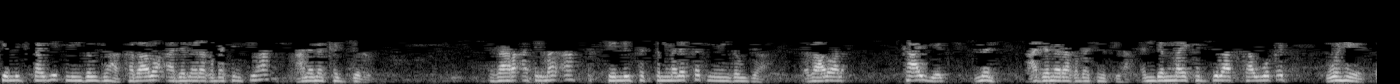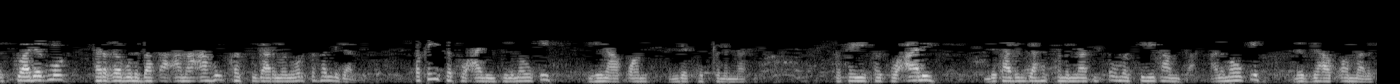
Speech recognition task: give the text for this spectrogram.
ሴት ልጅ ካየች من زوجها ከባሏ عدم رغبة فيها አለመከጀሉ إذا رأت المرأة ሴት ልጅ ስትመለከት من زوجها ከባሏ ካየች ምን عدم رغبة فيها እንደማይከጅላት ካወቀች وهي እሷ ደግሞ ترغب البقاء معه ከሱ ጋር መኖር ትፈልጋለች። فكيف تعالج الموقف ይህን አቋም እንዴት ህክምና ትስጥ። فكيف تعالج እንዴት አድርጋ ህክምና ትስጠው መፍትሄ ታምጣ። الموقف ለዚህ አቋም ማለት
